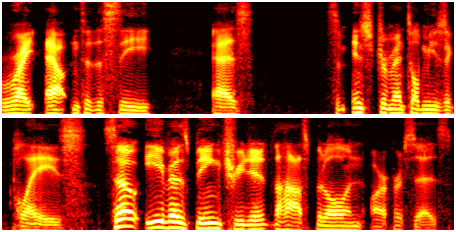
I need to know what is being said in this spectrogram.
right out into the sea as some instrumental music plays. So Eva's being treated at the hospital, and Arthur says,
